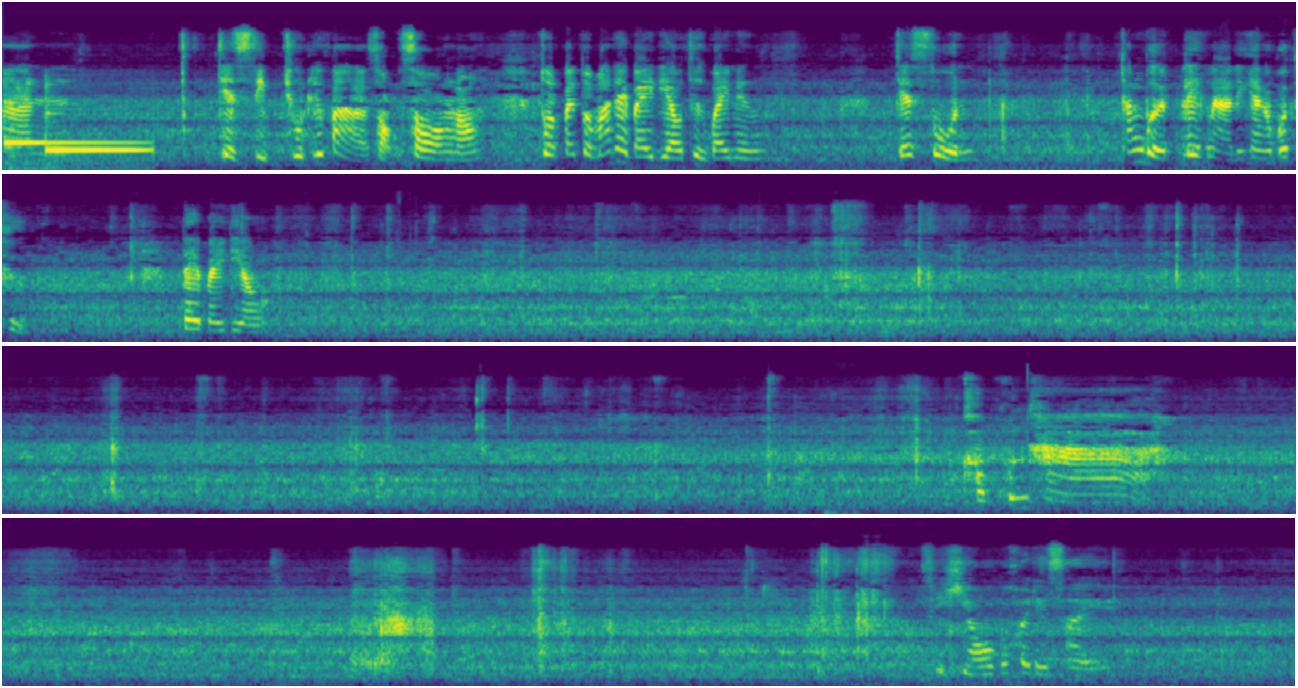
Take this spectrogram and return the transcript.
มาณเจ็ดสิบชุดหรือเปล่าสองซองเนาะตรวจไปตรวจมาได้ใบเดียวถือใบหนึ่งเจ็ดศูนย์ทั้งเบิดเลขหนาเลขยังกับว่าถือได้ใบเดียวขอบคุณค่ะ สี เขียวไม่ค่อยได้ใส่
